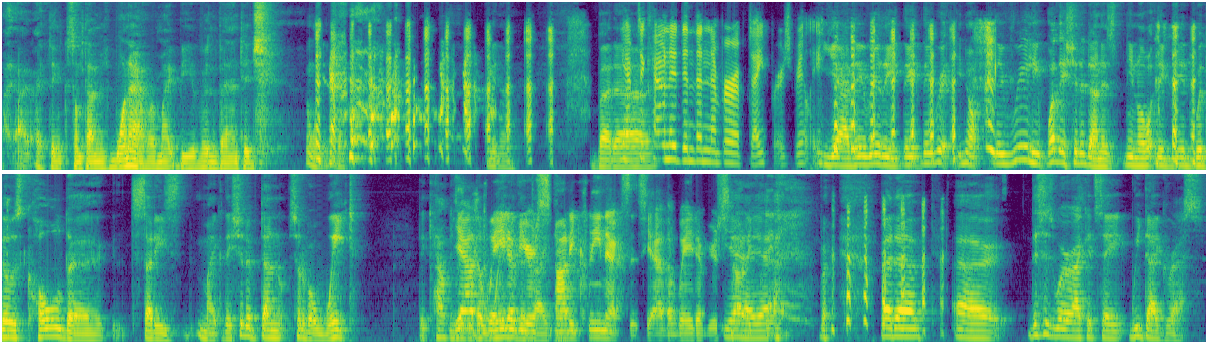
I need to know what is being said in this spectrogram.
I, I, think sometimes one hour might be of an advantage. you know. But you have to uh, count it in the number of diapers, really. yeah, they really, they, they, re- you know, they really, what they should have done is, you know, what they did with those cold uh, studies, Mike. They should have done sort of a weight. They calculated. Yeah, the, the weight, weight, of, of your diaper. snotty Kleenexes. Yeah, the weight of your snotty. Yeah, yeah. but, but uh, uh, this is where I could say we digress.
